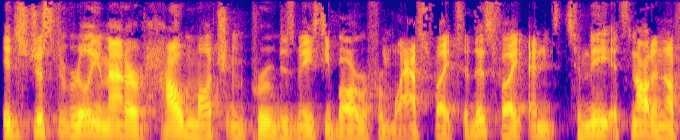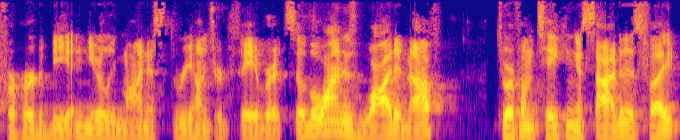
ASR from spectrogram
It's just really a matter of how much improved is Maycee Barber from last fight to this fight. And to me, it's not enough for her to be a nearly minus 300 favorite. So the line is wide enough to where if I'm taking a side of this fight,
